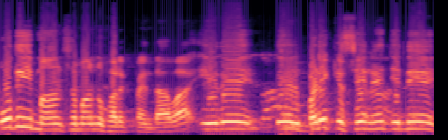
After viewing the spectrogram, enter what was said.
ਉਹਦੀ ਮਾਨ ਸਮਾਨ ਨੂੰ ਫ਼ਰਕ ਪੈਂਦਾ ਵਾ। ਇਹਦੇ ਤੇ ਬੜੇ ਕਿੱਸੇ ਨੇ ਜਿਨੇ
